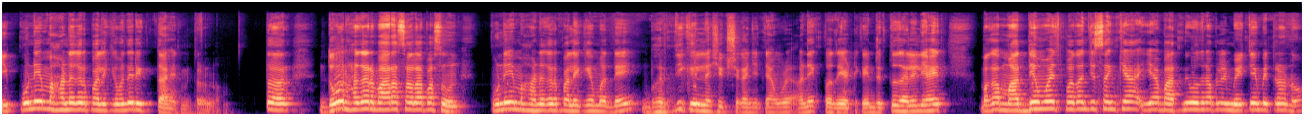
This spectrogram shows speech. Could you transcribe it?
ही पुणे महानगरपालिकेमध्ये रिक्त आहेत मित्रांनो. तर दोन हजार बारा सालापासून पुणे महानगरपालिकेमध्ये भरती केलेल्या शिक्षकांची त्यामुळे अनेक पदं या ठिकाणी रिक्त झालेली आहेत. बघा माध्यमवाईज पदांची संख्या या बातमीमधून आपल्याला मिळते मित्रांनो.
